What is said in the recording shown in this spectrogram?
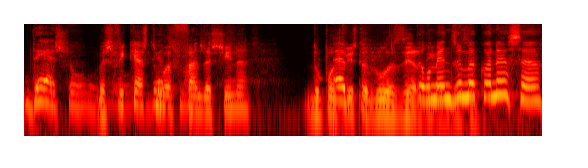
10 ou Mas ficaste uma fã mais. da China do ponto de vista do lazer? Pelo menos uma assim? com Nassar.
